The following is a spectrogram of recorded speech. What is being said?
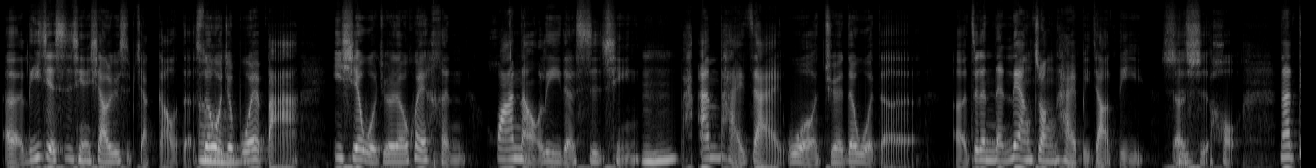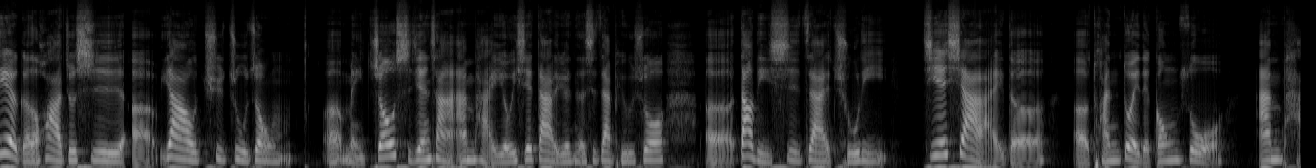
呃理解事情的效率是比较高的，所以我就不会把一些我觉得会很花脑力的事情，嗯，安排在我觉得我的呃这个能量状态比较低的时候。那第二个的话，就是呃要去注重呃每周时间上的安排，有一些大的原则是在，比如说呃到底是在处理接下来的。呃，团队的工作安排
